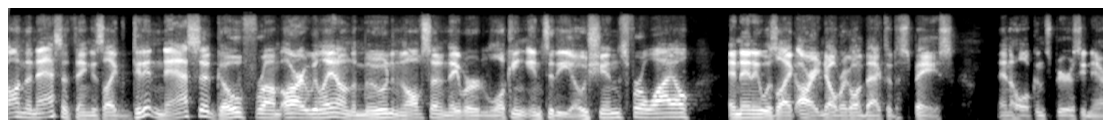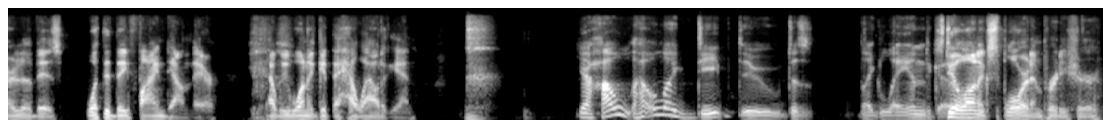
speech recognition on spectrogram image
on the NASA thing is like, didn't NASA go from, all right, we landed on the moon, and then all of a sudden they were looking into the oceans for a while. And then it was like, all right, no, we're going back to the space. And the whole conspiracy narrative is, what did they find down there that we want to get the hell out again? Yeah, how how like deep do does like land go? Still unexplored, I'm pretty sure.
